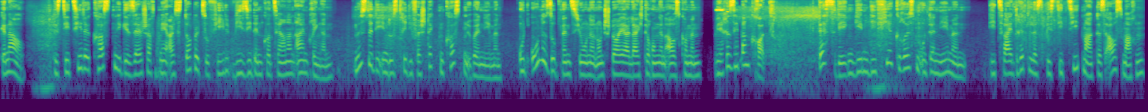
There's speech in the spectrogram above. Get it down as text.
Genau. Pestizide kosten die Gesellschaft mehr als doppelt so viel, wie sie den Konzernen einbringen. Müsste die Industrie die versteckten Kosten übernehmen und ohne Subventionen und Steuererleichterungen auskommen, wäre sie bankrott. Deswegen geben die vier größten Unternehmen, die zwei Drittel des Pestizidmarktes ausmachen,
